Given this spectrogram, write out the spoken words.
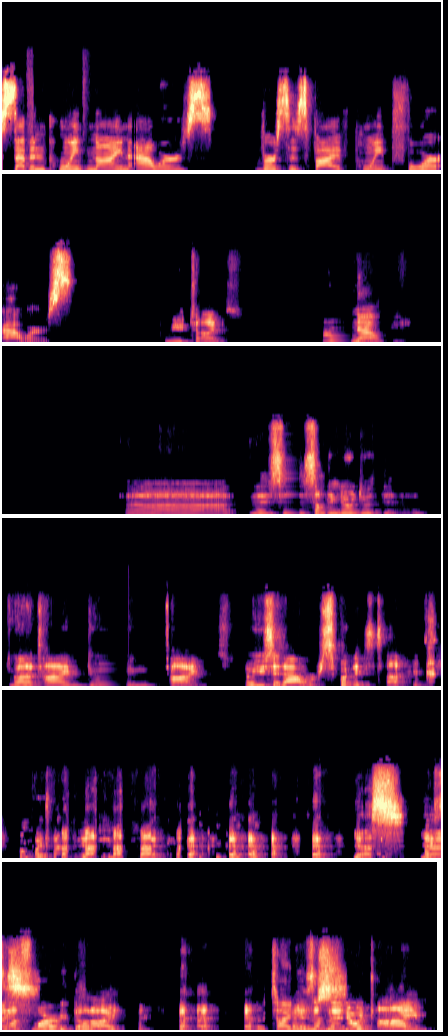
7.9 hours versus 5.4 hours. Commute times? No. week? Uh, there's something to do with the amount of time doing time. Oh, you said hours. So it is time. My definition. yes. I sound Yes. smart, don't I? So time it has use, something to do with time.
